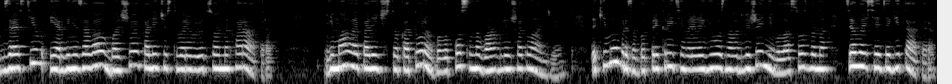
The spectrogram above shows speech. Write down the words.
взрастил и организовал большое количество революционных ораторов, немалое количество которых было послано в Англию и Шотландию. Таким образом, под прикрытием религиозного движения была создана целая сеть агитаторов.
